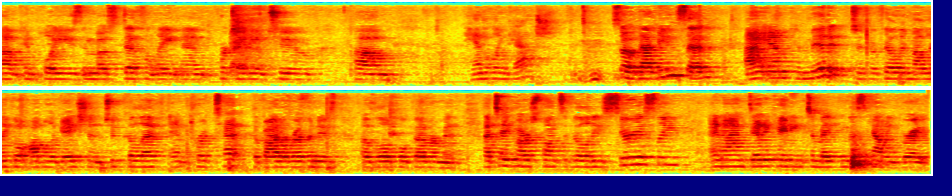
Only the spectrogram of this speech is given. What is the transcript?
um, employees and most definitely in pertaining to um, handling cash. So that being said, I am committed to fulfilling my legal obligation to collect and protect the vital revenues of local government. I take my responsibilities seriously and I am dedicating to making this county great.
